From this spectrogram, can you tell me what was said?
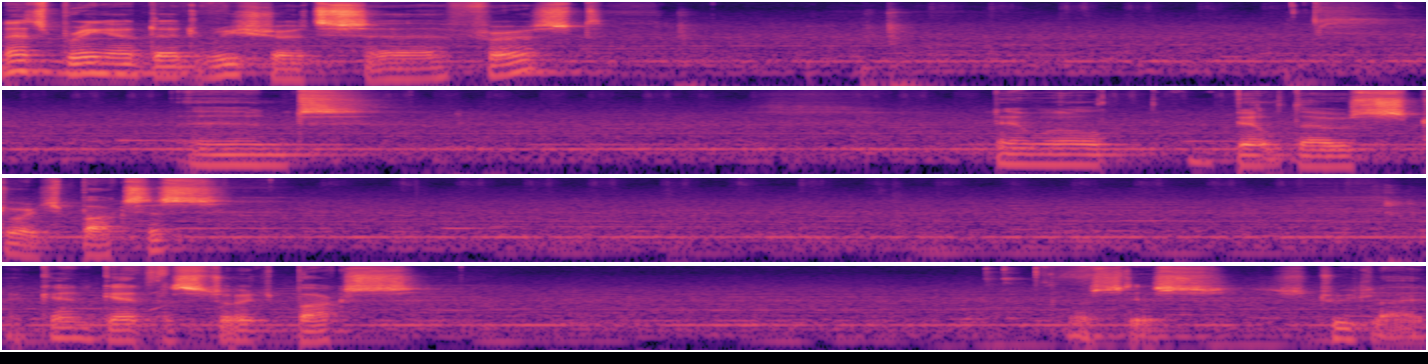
Let's bring out that research uh, first. And then we'll build those storage boxes. I can't get the storage box. What's this? Street light.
